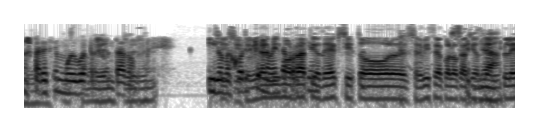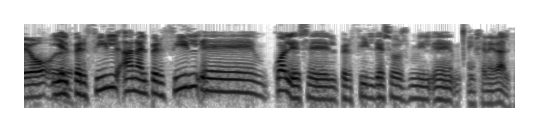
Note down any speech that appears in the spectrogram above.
nos parece muy buen resultado. Y lo mejor es que el, mismo ratio de éxito el servicio de colocación de empleo. Y el eh, perfil, Ana, el perfil, eh, ¿cuál es el perfil de esos mil, eh, en general,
